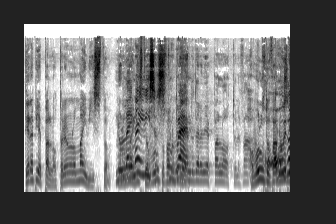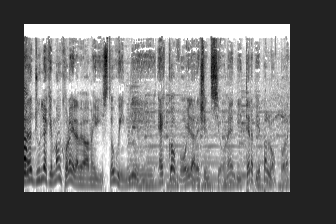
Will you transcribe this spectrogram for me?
Terapia e pallottole, non l'ho mai visto. Non, l'ho l'hai mai visto? Farlo stupendo vedere- delle mie pallottole. Fa... Ho voluto farlo Cosa? vedere a Giulia che manco lei l'aveva mai visto, quindi ecco a voi la recensione di Terapia e pallottole.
